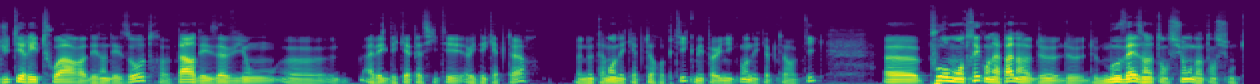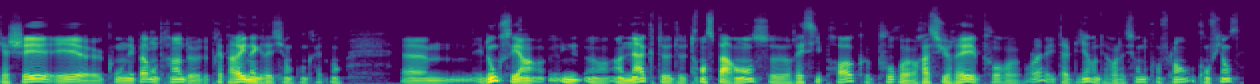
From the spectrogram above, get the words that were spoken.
du territoire des uns des autres par des avions euh, avec des capacités, avec des capteurs, euh, notamment des capteurs optiques, mais pas uniquement des capteurs optiques, euh, pour montrer qu'on n'a pas de, mauvaises intentions, d'intentions cachées, et qu'on n'est pas en train de, préparer une agression concrètement. et donc c'est un, acte de transparence réciproque pour rassurer et pour établir des relations de confiance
